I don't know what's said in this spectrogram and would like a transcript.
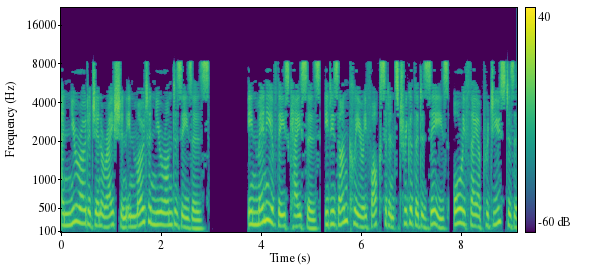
and neurodegeneration in motor neuron diseases. In many of these cases, it is unclear if oxidants trigger the disease, or if they are produced as a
